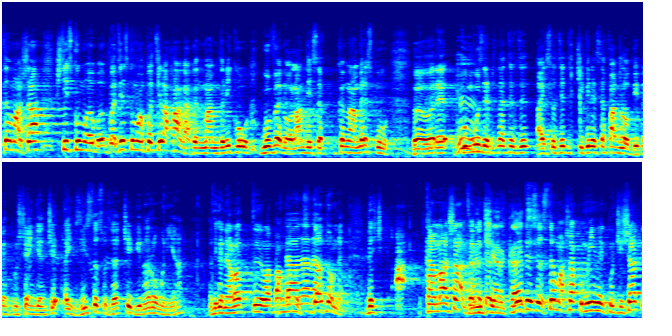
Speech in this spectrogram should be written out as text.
stăm așa, știți cum, pățiți cum am pățit la Haga când m-am întâlnit cu guvernul Olandei, să, când am mers cu, uh, re, cu mulți reprezentanți ai societății civile să fac lobby pentru Schengen. Ce, există societate civilă în România? Adică ne-a luat uh, la bani Da, bănuți. da, da. da, domne. Deci, a, cam așa, înseamnă că Încercați- noi trebuie să stăm așa cu mâinile încrucișate.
